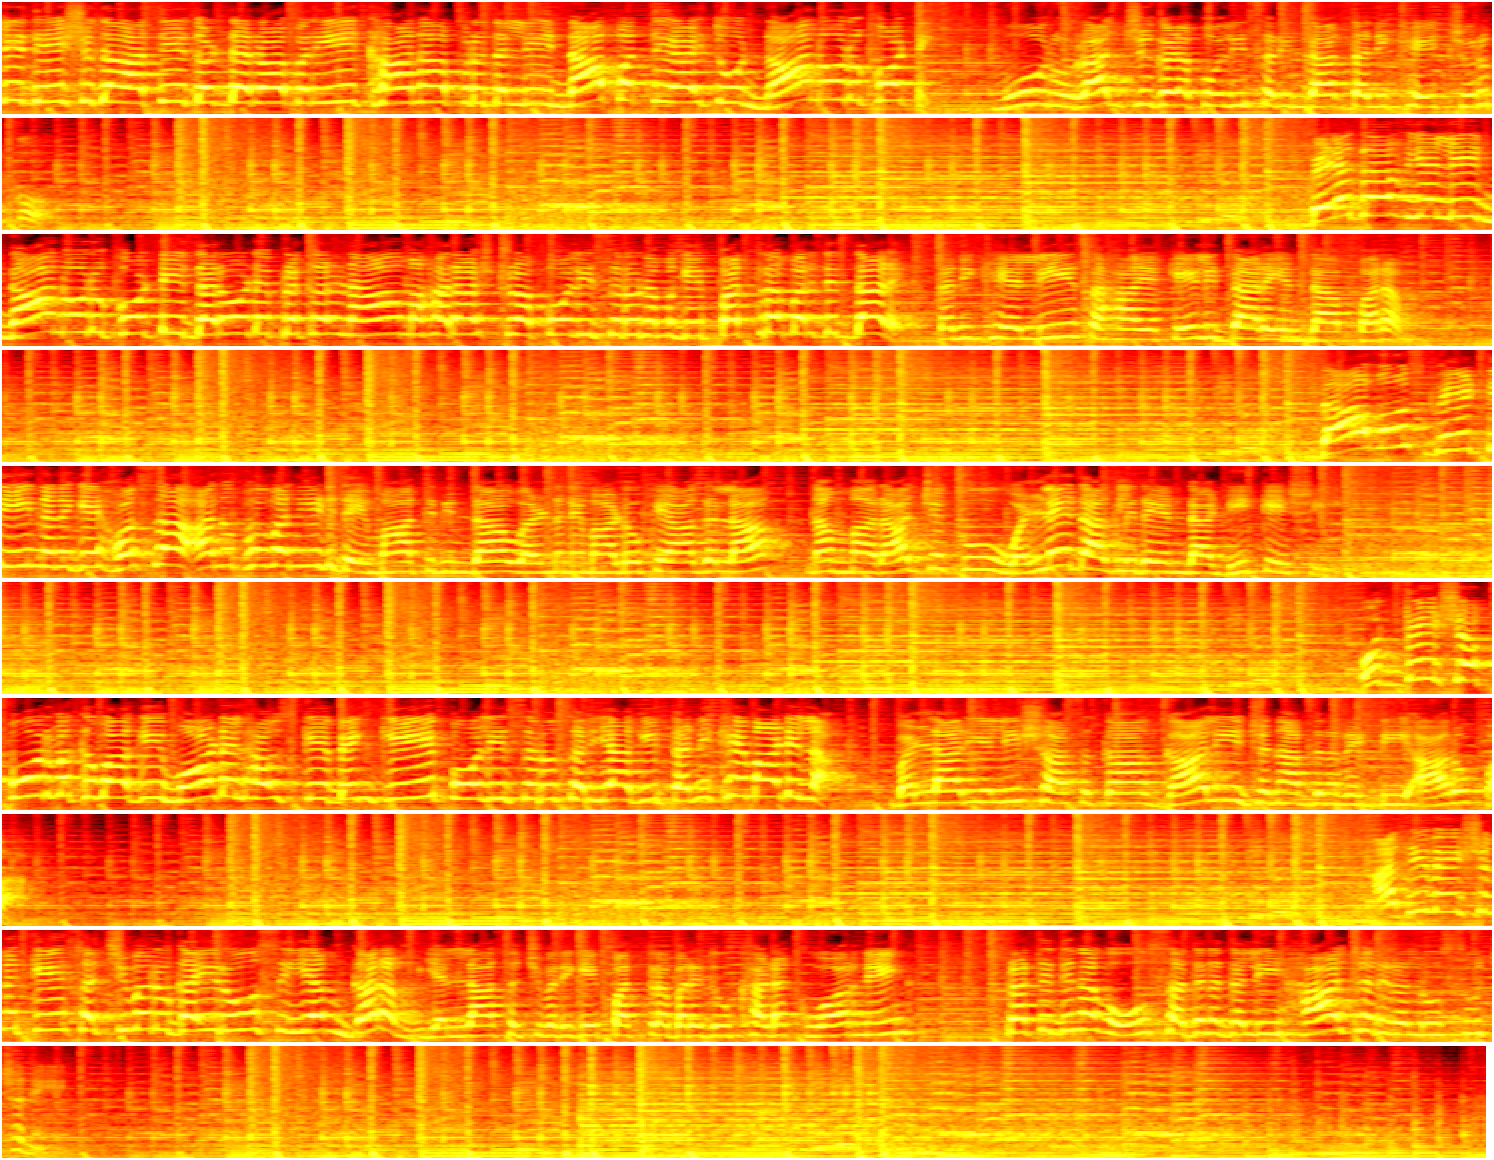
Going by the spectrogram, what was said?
ದುಬೈನಲ್ಲಿ ದೇಶದ ಅತಿ ದೊಡ್ಡ ರಾಬರಿ ಖಾನಾಪುರದಲ್ಲಿ ನಾಪತ್ತೆಯಾಯಿತು ನಾನೂರು ಕೋಟಿ. ಮೂರು ರಾಜ್ಯಗಳ ಪೊಲೀಸರಿಂದ ತನಿಖೆ ಚುರುಕು. ಬೆಳಗಾವಿಯಲ್ಲಿ ನಾನೂರು ಕೋಟಿ ದರೋಡೆ ಪ್ರಕರಣ ಮಹಾರಾಷ್ಟ್ರ ಪೊಲೀಸರು ನಮಗೆ ಪತ್ರ ಬರೆದಿದ್ದಾರೆ. ತನಿಖೆಯಲ್ಲಿ ಸಹಾಯ ಕೇಳಿದ್ದಾರೆ ಎಂದ ಪರಂ. ಅನುಭವ ಮಾತಿನಿಂದ ವರ್ಣನೆ ಮಾಡೋಕೆ ಆಗಲ್ಲ, ನಮ್ಮ ರಾಜ್ಯಕ್ಕೂ ಒಳ್ಳೇದಾಗಲಿದೆ ಎಂದ ಡಿಕೆಶಿ ಉದ್ದೇಶ ಪೂರ್ವಕವಾಗಿ ಮಾಡೆಲ್ ಹೌಸ್ಗೆ ಬೆಂಕಿ, ಪೊಲೀಸರು ಸರಿಯಾಗಿ ತನಿಖೆ ಮಾಡಿಲ್ಲ. ಬಳ್ಳಾರಿಯಲ್ಲಿ ಶಾಸಕ ಗಾಲಿ ಜನಾರ್ದನ ರೆಡ್ಡಿ ಆರೋಪ. ಸಚಿವರು ಗೈರು ಸಿಎಂ ಗರಂ. ಎಲ್ಲಾ ಸಚಿವರಿಗೆ ಪತ್ರ ಬರೆದು ಖಡಕ್ ವಾರ್ನಿಂಗ್. ಪ್ರತಿದಿನವೂ ಸದನದಲ್ಲಿ ಹಾಜರಿರಲು ಸೂಚನೆ.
